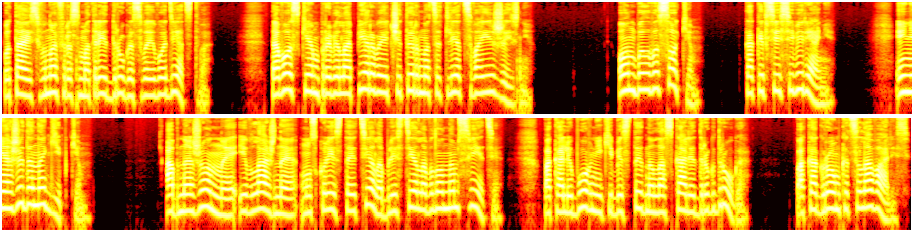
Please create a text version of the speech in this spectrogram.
пытаясь вновь рассмотреть друга своего детства, того, с кем провела первые 14 лет своей жизни. Он был высоким, как и все северяне, и неожиданно гибким. Обнаженное и влажное мускулистое тело блестело в лунном свете, пока любовники бесстыдно ласкали друг друга, пока громко целовались.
